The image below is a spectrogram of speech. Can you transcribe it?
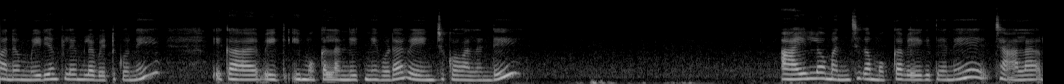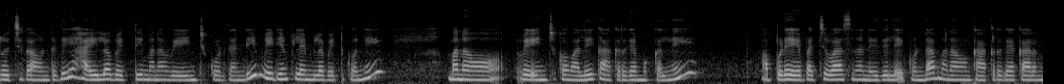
మనం మీడియం ఫ్లేమ్లో పెట్టుకొని ఇక వీటి ఈ ముక్కలన్నిటినీ కూడా వేయించుకోవాలండి. ఆయిల్లో మంచిగా ముక్క వేగితేనే చాలా రుచిగా ఉంటుంది. హైలో పెట్టి మనం వేయించకూడదండి. మీడియం ఫ్లేమ్లో పెట్టుకొని మనం వేయించుకోవాలి కాకరకాయ ముక్కల్ని. అప్పుడే పచ్చివాసన అనేది లేకుండా మనం కాకరకాయ కారం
